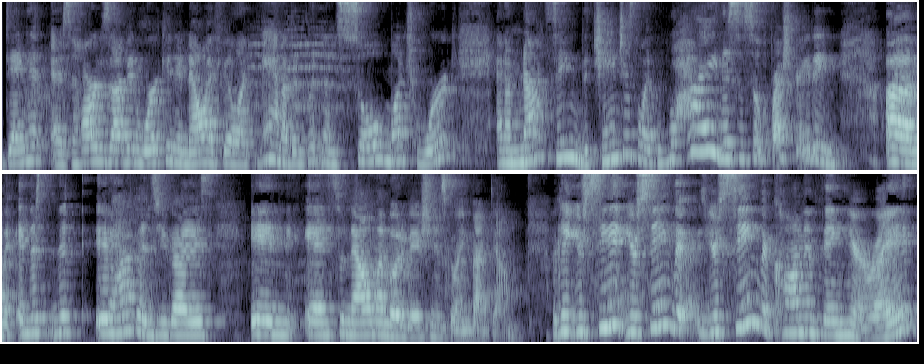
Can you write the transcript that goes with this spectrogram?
dang it, as hard as I've been working and now I feel like, man, I've been putting in so much work and I'm not seeing the changes. Like, why? This is so frustrating. Um, and this, it happens, you guys. In, and so now my motivation is going back down. Okay, you're seeing you're seeing the you're seeing the common thing here, right?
